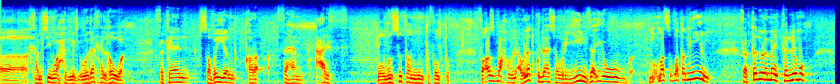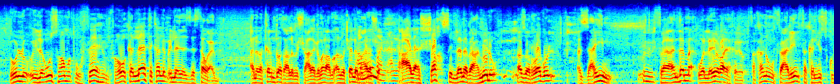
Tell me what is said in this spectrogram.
آه 50 واحد من ودخل هو. فكان صبيا قرأ فهم عرف ومنصتا من طفولته. فاصبح الأولاد كلها ثوريين زيه مصر وطنيين. فابتدوا لما يتكلموا يقول له يلاقوه صامت وفاهم فهو كان لا يتكلم إلا إذا استوعب. أنا بتكلم دلوقتي على مش على جمال أنا بتكلم على, ش- على- الشخص اللي أنا بعمله هذا الرجل الزعيم. فعندما ولا إيه رأيك؟ يا؟ فكانوا منفعلين فكان يسكت.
